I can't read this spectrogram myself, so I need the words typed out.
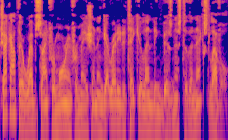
Check out their website for more information and get ready to take your lending business to the next level.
